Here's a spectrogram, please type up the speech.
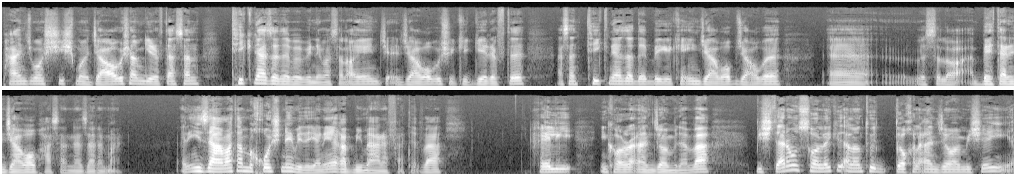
پنج ماه شیش ماه جوابش هم گرفته اصلا تیک نزده ببینه. مثلا آیا این جوابش که گرفته اصلا تیک نزده بگه که این جواب جواب به بهترین جواب هست نظر من. یعنی این زحمت هم به خودش نمیده یعنی اینقدر بی‌معرفته و خیلی این کار رو انجام میدن. و بیشتر اون سوالایی که الان تو داخل انجام میشه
